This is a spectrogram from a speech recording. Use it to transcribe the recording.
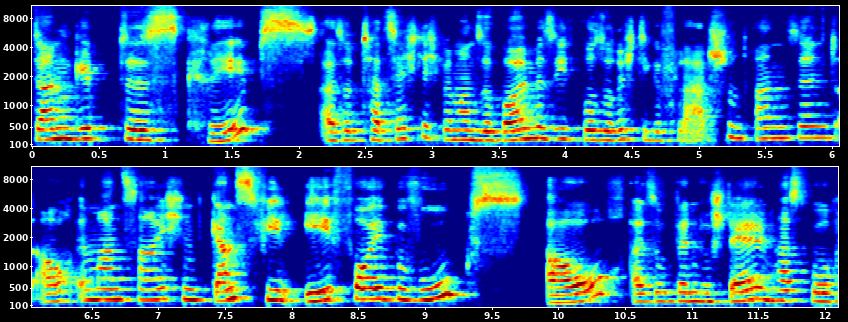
Dann gibt es Krebs. Also tatsächlich, wenn man so Bäume sieht, wo so richtige Flatschen dran sind, auch immer ein Zeichen. Ganz viel Efeubewuchs. Auch. Also wenn du Stellen hast, wo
